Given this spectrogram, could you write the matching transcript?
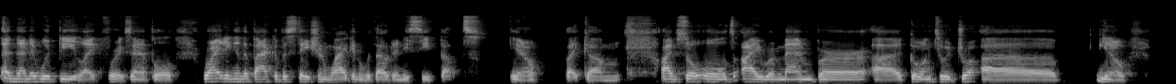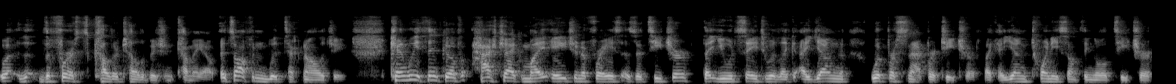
And then it would be like, for example, riding in the back of a station wagon without any seatbelts, you know? Like, um, I'm so old, I remember uh, going to a, uh, you know, the, first color television coming out. It's often with technology. Can we think of hashtag my age in a phrase as a teacher that you would say to it like a young whippersnapper teacher, like a young 20 something old teacher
